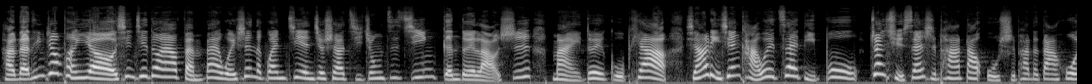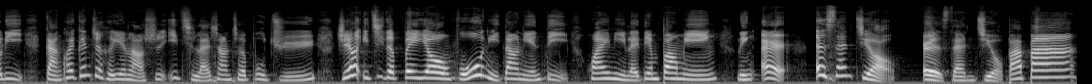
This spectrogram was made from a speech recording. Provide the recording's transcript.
好的，听众朋友，现阶段要反败为胜的关键，就是要集中资金，跟对老师，买对股票。想要领先卡位在底部，赚取三十趴到五十趴的大获利，赶快跟着何燕老师一起来上车布局。只要一季的费用，服务你到年底。欢迎你来电报名：零二二三九二三九八八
